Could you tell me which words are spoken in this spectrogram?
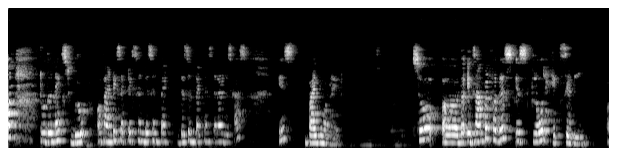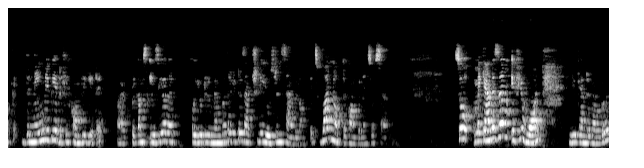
on to the next group of antiseptics and disinfect disinfectants that I discussed is biguanide. So uh, the example for this is chlorhexidine. Okay, the name may be a little complicated, but it becomes easier that for you to remember that it is actually used in Savlon. It's one of the components of Savlon. So mechanism, if you want, you can remember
